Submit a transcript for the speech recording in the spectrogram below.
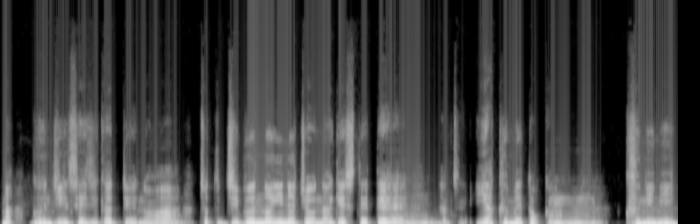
まあ、軍人政治家っていうのは、うん。ちょっと自分の命を投げ捨てて、うん。なんつう役目とか、うんうん。国に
